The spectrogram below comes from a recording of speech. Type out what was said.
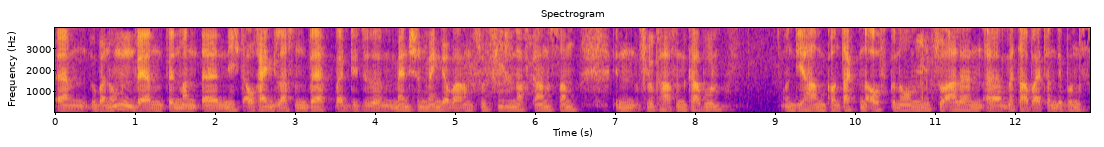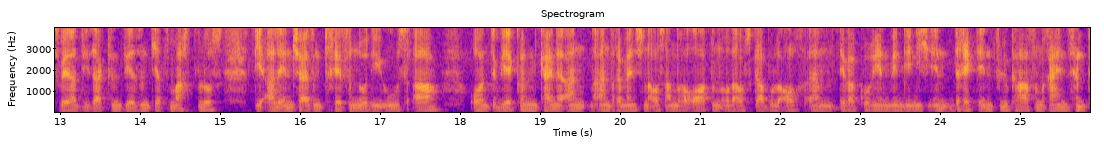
ähm, übernommen werden, wenn man äh, nicht auch reingelassen wird? Weil diese Menschenmenge waren zu viel in Afghanistan, im Flughafen Kabul. Und die haben Kontakten aufgenommen zu allen äh, Mitarbeitern der Bundeswehr, die sagten, wir sind jetzt machtlos, die alle Entscheidungen treffen, nur die USA. Und wir können keine an, andere Menschen aus anderen Orten oder aus Kabul auch ähm, evakuieren, wenn die nicht in, direkt in den Flughafen rein sind.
